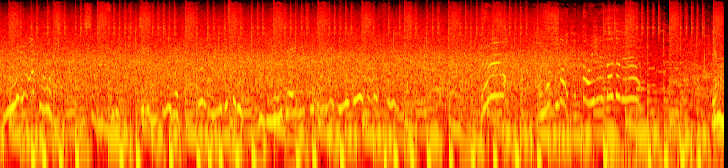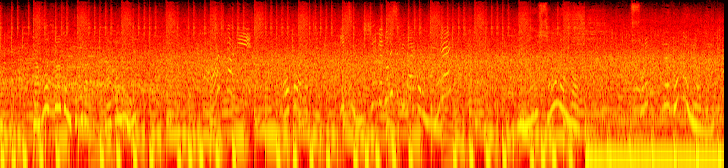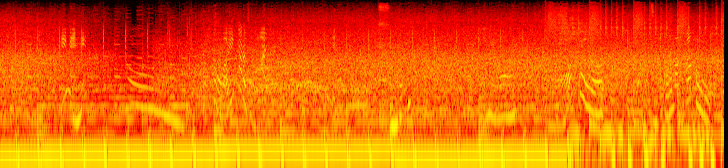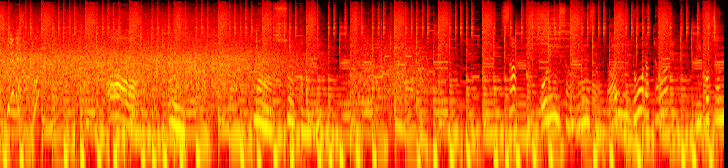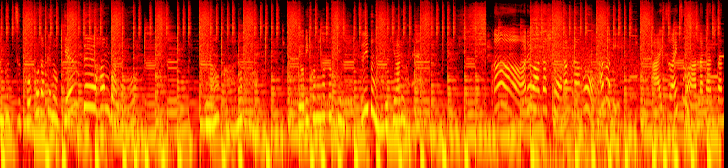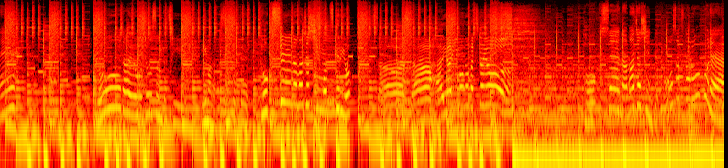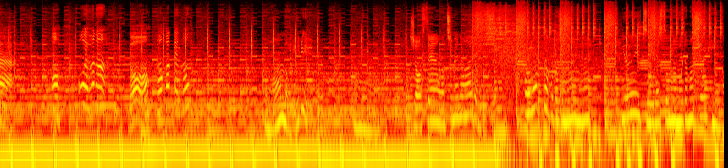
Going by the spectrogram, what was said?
うりゃーと衣装はすべて引きちぎりのトイレ一人で脱ぎ捨てる豪快な手法の有名ダンスえー、早着替えって大変なんだね。でも魔法少女の時だから簡単よね。オコアたちいつも一瞬でドレス着替えてるもんねえー、そうなんだ。それってどんな意味あるの意味？お姉さんライブどうだった？ニコちゃんグッズここだけの限定販売だよ。なんかあの子呼び込みの時より随分やる気あるわね。あああれは私とオナクラの花火。あいつはいつもあんな感じだね。どうだいお嬢さんたち。今なら先着で特製生写真もつけるよ。さあさあ早い者勝ちだよ。特製生写真って盗撮だろこれ。あおい花どう？儲かってんの？なんだリリー？うん。所詮落ち目のアイドルだし思ったほどじゃないね。唯一売れそうな目玉商品は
